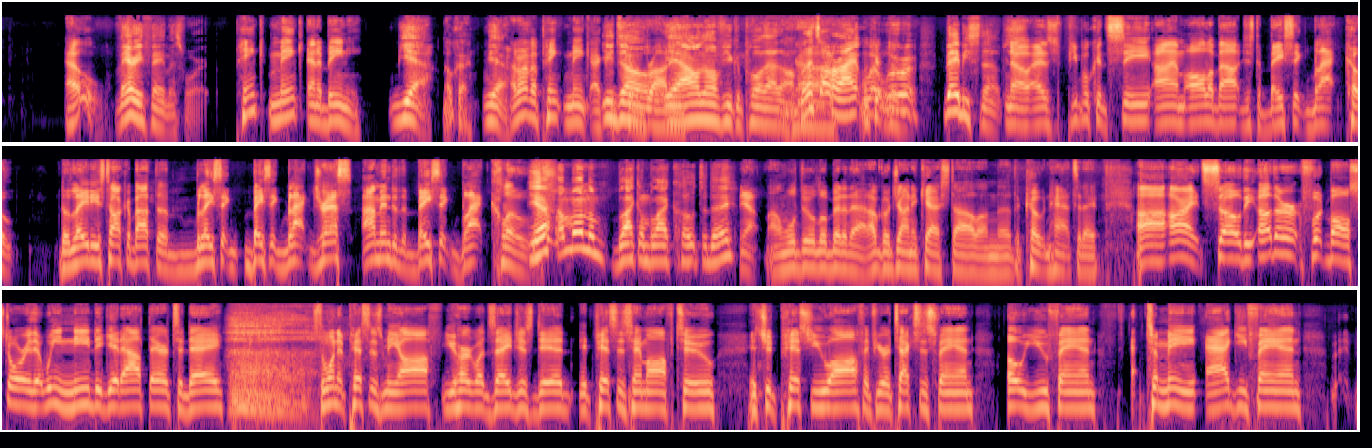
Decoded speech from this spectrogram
Oh, Very famous for it. pink mink and a beanie. Yeah. Okay. Yeah. I don't have a pink mink. I You could, could have don't. Yeah, in. I don't know if you could pull that off, but No, it's all right. we We're, we're- baby steps. No, as people could see, I am all about just a basic black coat. The ladies talk about the basic basic black dress. I'm into the basic black clothes. Yeah, I'm on the black and black coat today. Yeah, um, we'll do a little bit of that. I'll go Johnny Cash style on the, the coat and hat today. Uh, all right, so the other football story that we need to get out there today it's the one that pisses me off. You heard what Zay just did. It pisses him off too. It should piss you off if you're a Texas fan, OU fan, to me, Aggie fan,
